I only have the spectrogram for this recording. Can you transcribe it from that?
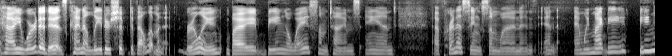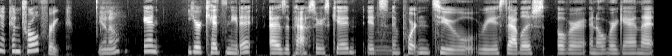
How you worded it is kind of leadership development, really, by being away sometimes and apprenticing someone, and and and we might be being a control freak, you know. And your kids need it as a pastor's kid. It's mm. important to reestablish over and over again that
